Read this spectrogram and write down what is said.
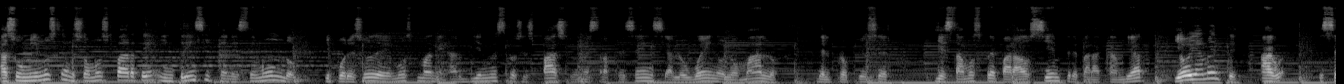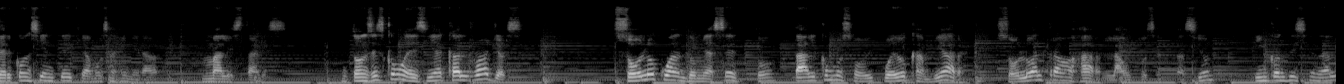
Asumimos que somos parte intrínseca en este mundo y por eso debemos manejar bien nuestros espacios, nuestra presencia, lo bueno, lo malo del propio ser. Y estamos preparados siempre para cambiar y obviamente ser consciente de que vamos a generar malestares. Entonces, como decía Carl Rogers, solo cuando me acepto tal como soy puedo cambiar. Solo al trabajar la autoaceptación incondicional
